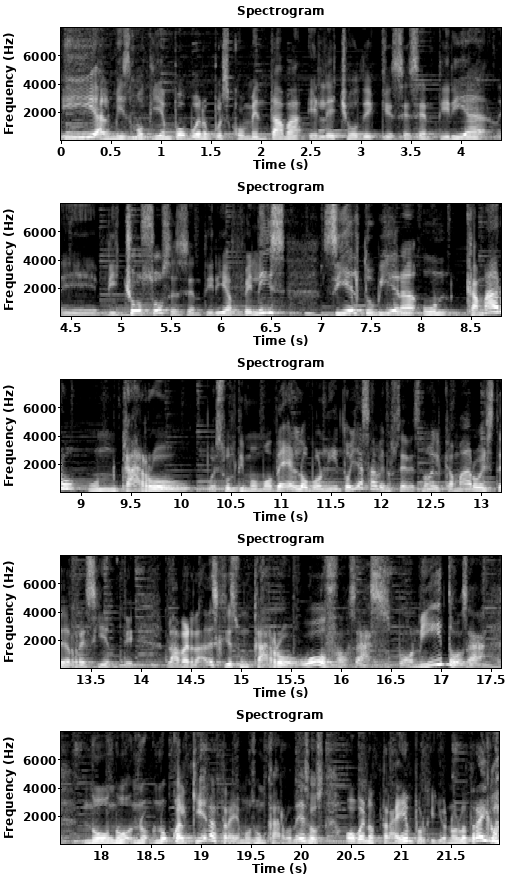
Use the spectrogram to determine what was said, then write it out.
y al mismo tiempo, bueno, pues comentaba el hecho de que se sentiría eh, dichoso, se sentiría feliz si él tuviera un Camaro, un carro pues último modelo, bonito, ya saben ustedes, ¿no? El Camaro este reciente. La verdad es que es un carro, uff, o sea, bonito, o sea, no, no, no, no cualquiera traemos un carro de esos, o bueno, traen porque yo no lo traigo.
